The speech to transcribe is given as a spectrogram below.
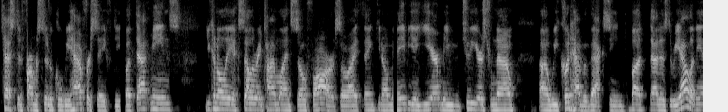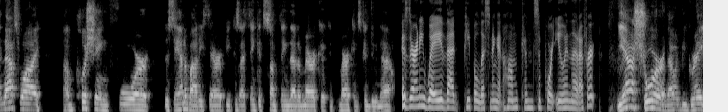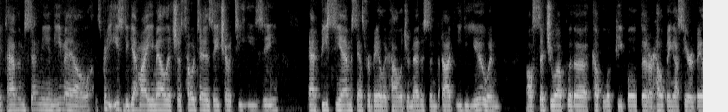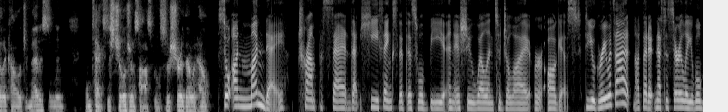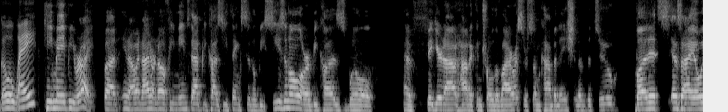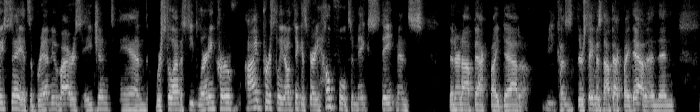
tested pharmaceutical we have for safety. But that means you can only accelerate timelines so far. So I think, you know, maybe a year, maybe even two years from now, uh, we could have a vaccine. But that is the reality. And that's why I'm pushing for this antibody therapy because I think it's something that America Americans can do now. Is there any way that people listening at home can support you in that effort? Yeah, sure. That would be great. To have them send me an email. It's pretty easy to get my email. It's just Hotez, H O T E Z, at BCM, stands for Baylor College of Medicine, dot edu, and I'll set you up with a couple of people that are helping us here at Baylor College of Medicine. And in Texas Children's Hospital. So, sure, that would help. So, on Monday, Trump said that he thinks that this will be an issue well into July or August. Do you agree with that? Not that it necessarily will go away. He may be right, but you know, and I don't know if he means that because he thinks it'll be seasonal or because we'll have figured out how to control the virus or some combination of the two. But it's, as I always say, it's a brand new virus agent and we're still on a steep learning curve. I personally don't think it's very helpful to make statements that are not backed by data because their statement is not backed by data. And then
